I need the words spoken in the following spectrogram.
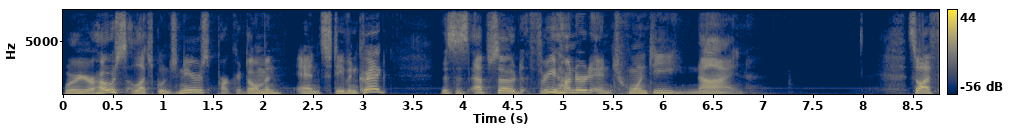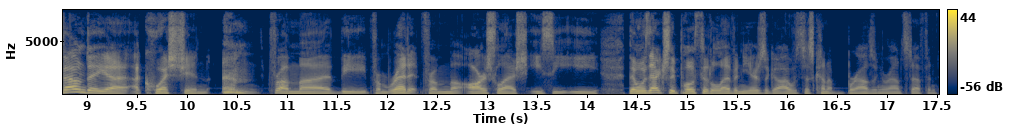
We're your hosts, electrical engineers Parker Dolman. and Stephen Craig. This is episode 329. So I found a uh, a question from uh, the from Reddit from uh, r slash ECE that was actually posted 11 years ago. I was just kind of browsing around stuff and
